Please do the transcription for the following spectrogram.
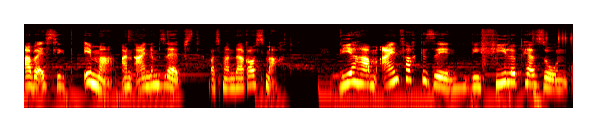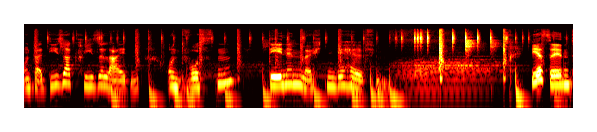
aber es liegt immer an einem selbst, was man daraus macht. Wir haben einfach gesehen, wie viele Personen unter dieser Krise leiden und wussten, denen möchten wir helfen. Wir sind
